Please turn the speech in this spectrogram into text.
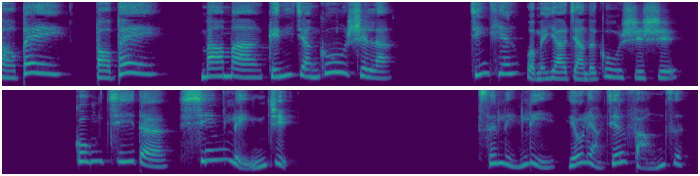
宝贝，宝贝，妈妈给你讲故事了。今天我们要讲的故事是《公鸡的新邻居》。森林里有两间房子，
